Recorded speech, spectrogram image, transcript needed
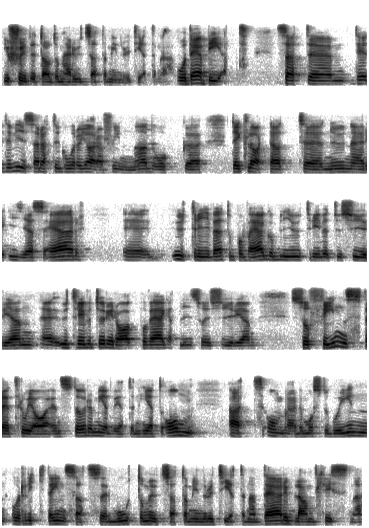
i skyddet av de här utsatta minoriteterna. Och det bet. Så att eh, det, det, visar att det går att göra skillnad och eh, det är klart att eh, nu när IS är eh, utdrivet och på väg att bli utdrivet ur Syrien, eh, utdrivet ur Irak, på väg att bli så i Syrien, så finns det, tror jag, en större medvetenhet om att omvärlden måste gå in och rikta insatser mot de utsatta minoriteterna, däribland kristna,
